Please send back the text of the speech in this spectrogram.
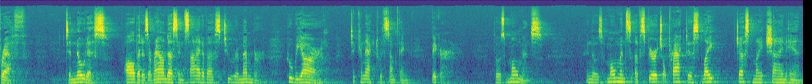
breath, to notice all that is around us, inside of us, to remember who we are, to connect with something bigger. Those moments in those moments of spiritual practice, light just might shine in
